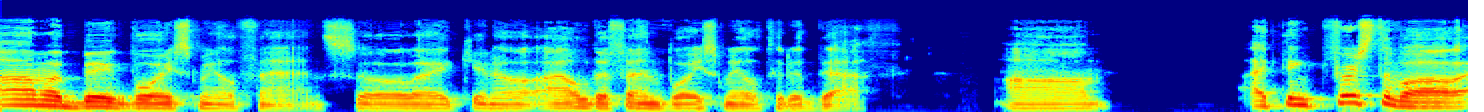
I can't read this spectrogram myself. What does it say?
I'm a big voicemail fan, so like you know, I'll defend voicemail to the death. Um, I think first of all,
